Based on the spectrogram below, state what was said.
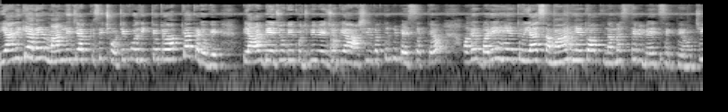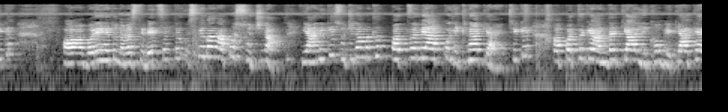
यानी कि अगर मान लीजिए आप किसी छोटे को लिखते हो तो आप क्या करोगे? प्यार भेजोगे कुछ भी भेजोगे आशीर्वाद भी भेज सकते हो। अगर बड़े हैं तो या समान है तो आप नमस्ते भी भेज सकते हो ठीक है? बड़े हैं तो नमस्ते भेज सकते हो। उसके बाद आपको सूचना। यानी कि सूचना मतलब पत्र में आपको लिखना क्या है, ठीक है? आप पत्र के अंदर क्या लिखोगे, क्या क्या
